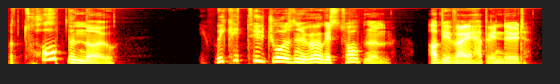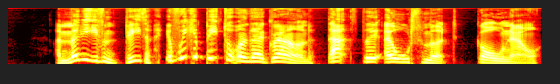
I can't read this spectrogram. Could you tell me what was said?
But Tottenham, though, if we get two draws in a row against Tottenham, I'll be very happy indeed and maybe even beat them. If we can beat Tottenham at their ground, that's the ultimate goal now.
